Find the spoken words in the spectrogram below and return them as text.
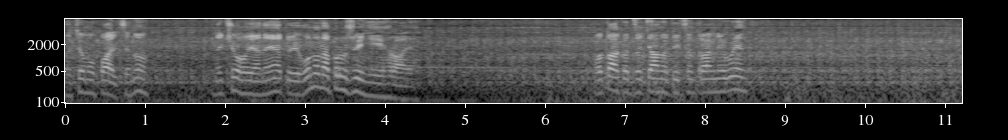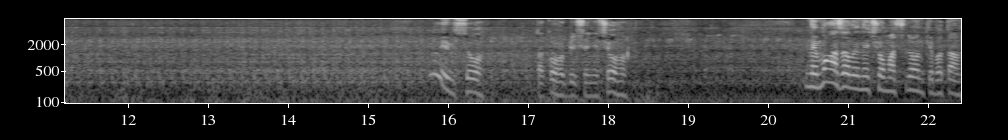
На цьому пальці. Ну, нічого я не етую. Воно на пружині грає. Отак от затягнутий центральний винт. Ну і все. Такого більше нічого. Не мазали нічого масленки, бо там,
